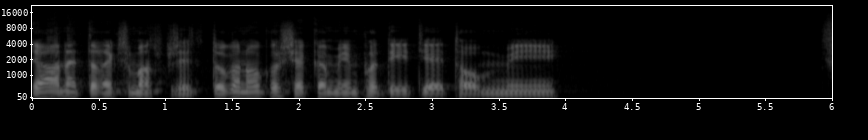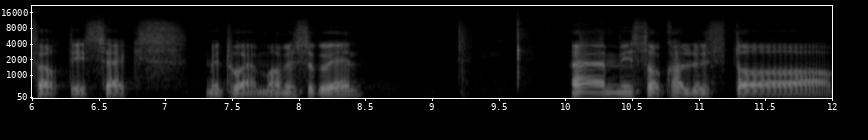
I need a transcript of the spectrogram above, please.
ja, han heter Rexomas på sist. Dere kan også sjekke min på DJ Tommy 46 med to m-er, hvis dere vil. Eh, hvis dere har lyst til å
